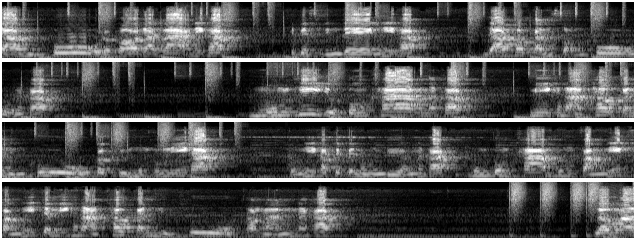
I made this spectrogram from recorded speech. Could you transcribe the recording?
ยาวหนึ่งคู่แล้วก็ด้านล่างนี้ครับ ที่เป็นสีแดงนี้ครับยาวเท่ากันสองคู่นะครับ มุมที่อยู่ตรงข้ามนะครับ มีขนาดเท่ากันหนึ่งคู่ ก็คือมุมตรงนี้ครับ ตรงนี้ครับจะเป็นวงเหลืองนะครับ มุมตรงข้ามมุมฝั่งนี้ฝั่งนี้จะมีขนาดเท่ากันหนึ่งคู่เท่านั้นนะครับ เรามา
